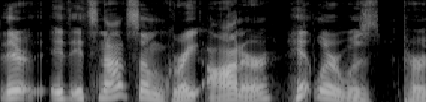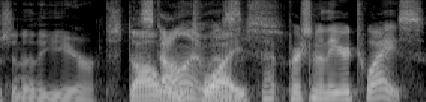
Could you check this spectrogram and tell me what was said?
there it, it's not some great honor. Hitler was person of the year. Stalin, Stalin twice. was person of the year twice.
